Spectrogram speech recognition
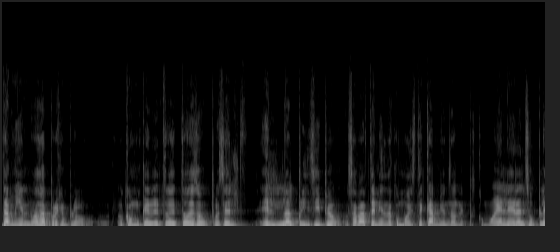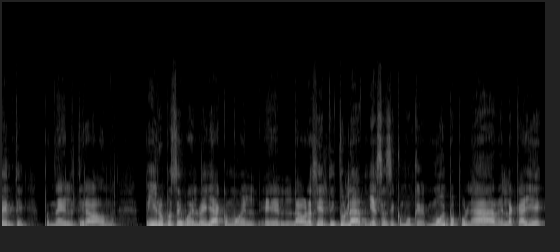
también, o sea, por ejemplo, como que dentro de todo eso, pues él, él al principio, o sea, va teniendo como este cambio en donde, pues como él era el suplente, pues nadie le tiraba onda pero pues se vuelve ya como el, el, ahora sí el titular y es así como que muy popular, en la calle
